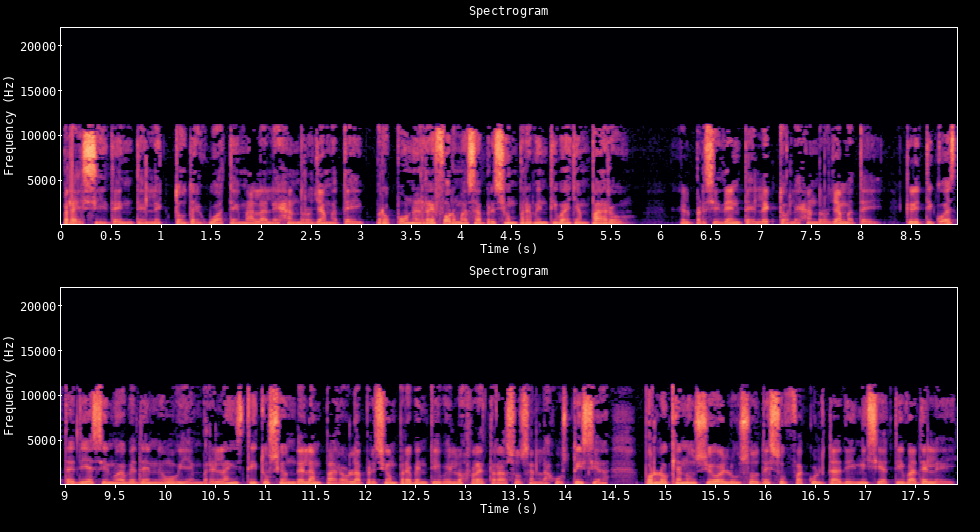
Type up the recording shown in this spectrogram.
Presidente electo de Guatemala Alejandro Yamatei propone reformas a prisión preventiva y amparo. El presidente electo Alejandro Yamatei criticó este 19 de noviembre la institución del amparo, la presión preventiva y los retrasos en la justicia, por lo que anunció el uso de su facultad de iniciativa de ley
